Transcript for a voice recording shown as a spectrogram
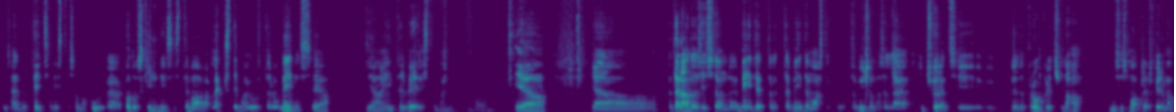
kui see Hand of Tate seal istus oma puu, äh, kodus kinni, siis tema läks tema juurde Rumeeniasse ja ja intervjueeris teda onju mm. -hmm. ja, ja täna ta siis on meediaettevõte, meediamaastikul, et ta müüs oma selle insurance'i nii-öelda brokerage'i maha või siis maaklerfirma.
